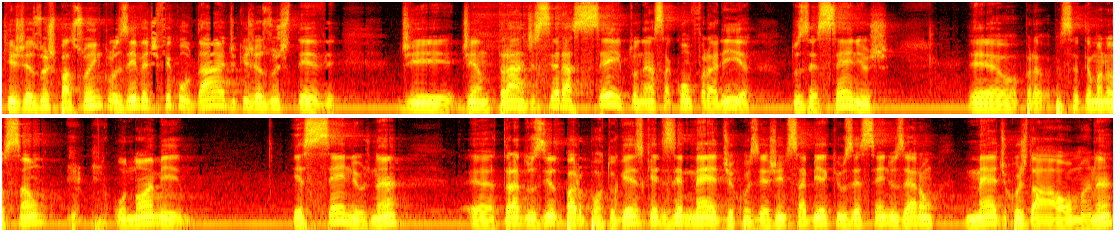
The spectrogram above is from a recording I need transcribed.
que Jesus passou, inclusive a dificuldade que Jesus teve de, de entrar, de ser aceito nessa confraria, dos essênios, é, para você ter uma noção, o nome essênios, né, é, traduzido para o português, quer dizer médicos, e a gente sabia que os essênios eram médicos da alma, né?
